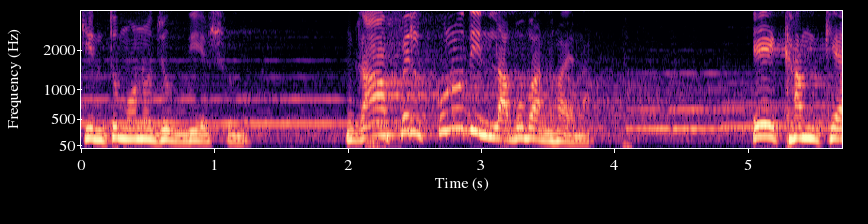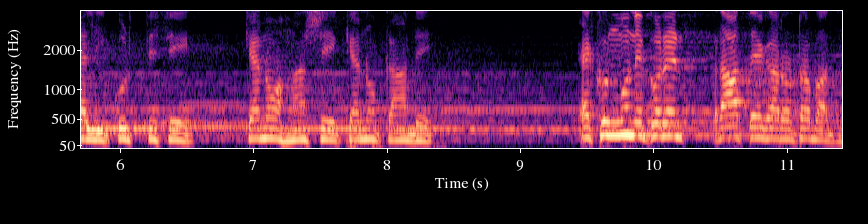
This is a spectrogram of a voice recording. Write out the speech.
কিন্তু মনোযোগ দিয়ে শুনুক। গাফেল কোনোদিন লাভবান হয় না। এ খামখেয়ালি করতেছে, কেন হাসে, কেন কাঁদে? এখন মনে করেন রাত এগারোটা বাজে।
